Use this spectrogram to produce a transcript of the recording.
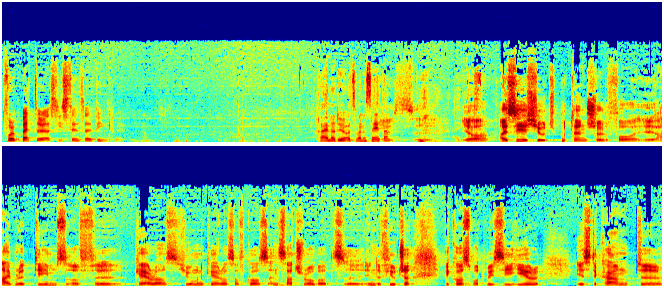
for better assistance, I think. Rainer, do you also want to say that? Yes, uh, yeah, I see a huge potential for uh, hybrid teams of uh, carers, human carers, of course, and such robots uh, in the future, because what we see here is the current uh,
